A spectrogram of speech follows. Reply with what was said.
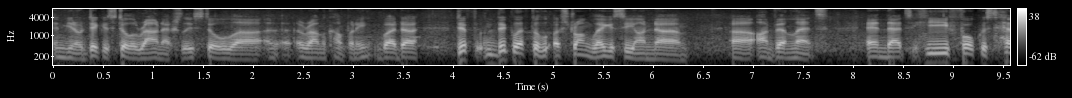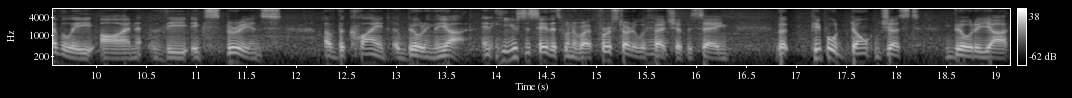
and you know Dick is still around actually, still uh, around the company. But uh, Dick, Dick left a, a strong legacy on um, uh, on Van Lent, and that he focused heavily on the experience of the client of building the yacht. And he used to say this whenever I first started with Feadship, is saying, look, people don't just build a yacht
